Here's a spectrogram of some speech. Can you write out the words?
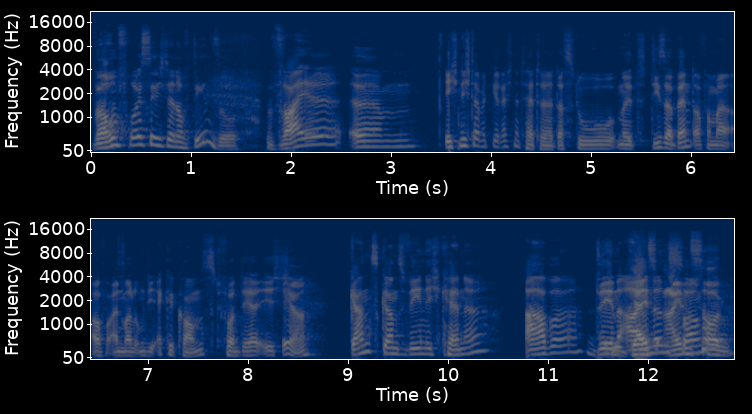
Warum freust du dich denn auf den so? Weil ähm, ich nicht damit gerechnet hätte, dass du mit dieser Band auf einmal, auf einmal um die Ecke kommst, von der ich Ja. ganz, ganz wenig kenne, aber den einen, einen Song. Song.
